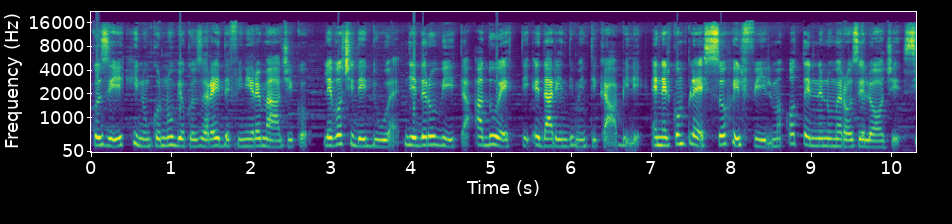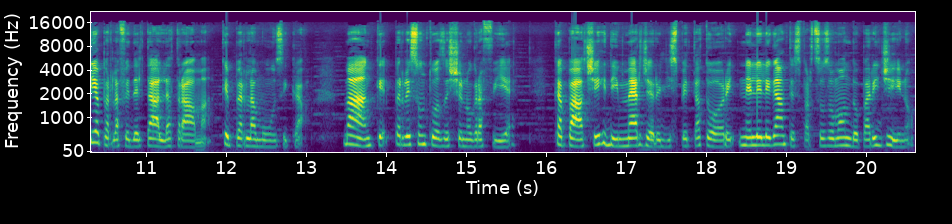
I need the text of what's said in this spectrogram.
Così, in un connubio che oserei definire magico, le voci dei due diedero vita a duetti ed arie indimenticabili e nel complesso il film ottenne numerosi elogi sia per la fedeltà alla trama che per la musica, ma anche per le sontuose scenografie capaci di immergere gli spettatori nell'elegante e sfarzoso mondo parigino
